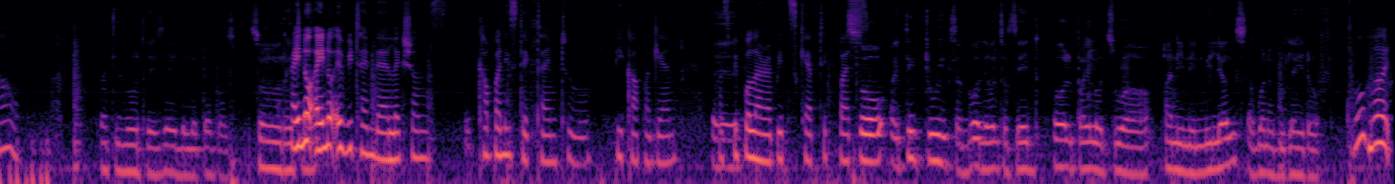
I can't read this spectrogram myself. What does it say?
How? That is what they said in the papers. So right I know. I know. Every time there are elections, companies take time to pick up again because Uh, people are a bit skeptic. But so I think two weeks ago they also said all pilots who are earning in millions are gonna be laid off. What?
